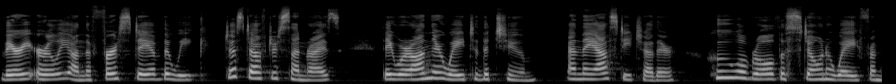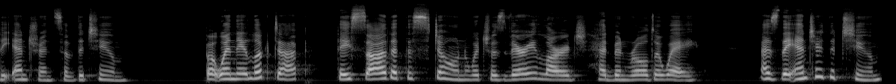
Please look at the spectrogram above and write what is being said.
Very early on the first day of the week, just after sunrise, they were on their way to the tomb, and they asked each other, Who will roll the stone away from the entrance of the tomb? But when they looked up, they saw that the stone, which was very large, had been rolled away. As they entered the tomb,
